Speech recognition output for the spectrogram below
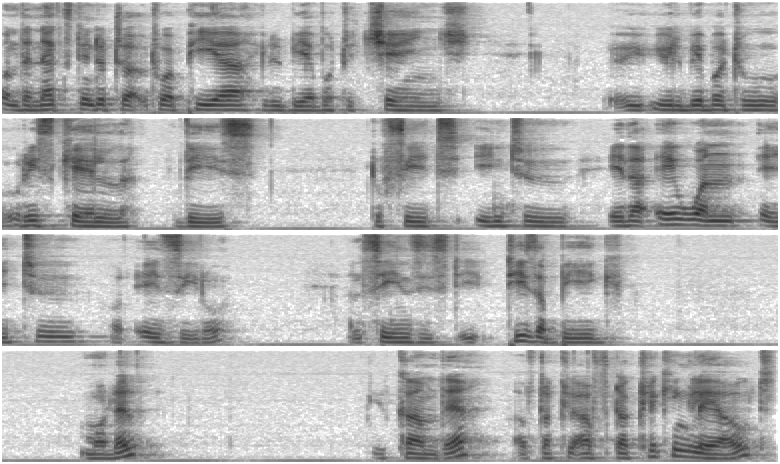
on the next window to, to appear you'll be able to change you'll be able to rescale this to fit into either A1, A2 or A0 and since it is a big model. You come there. After after clicking layout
